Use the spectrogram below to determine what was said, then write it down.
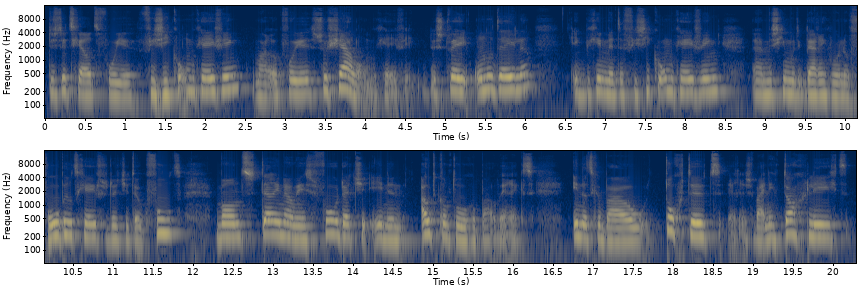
Dus dit geldt voor je fysieke omgeving, maar ook voor je sociale omgeving. Dus twee onderdelen. Ik begin met de fysieke omgeving. Uh, misschien moet ik daarin gewoon een voorbeeld geven, zodat je het ook voelt. Want stel je nou eens voor dat je in een oud kantoorgebouw werkt. In dat gebouw tocht het, er is weinig daglicht, eh,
